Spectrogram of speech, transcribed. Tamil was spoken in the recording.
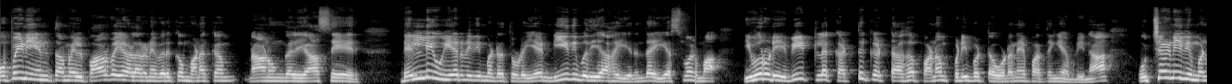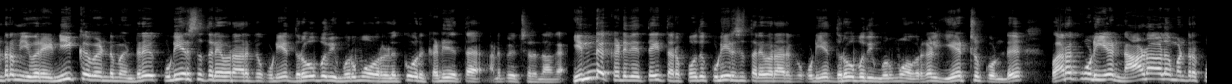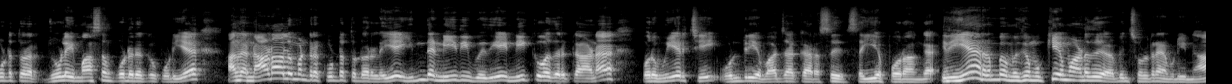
ஒப்பீனியன் தமிழ் பார்வையாளர் அனைவருக்கும் வணக்கம். நான் உங்கள் யாசேர். டெல்லி உயர்நீதிமன்றத்துடைய நீதிபதியாக இருந்த யஸ்வந்த் இவருடைய வீட்டில் கட்டுக்கட்டாக பணம் பிடிபட்ட உடனே பார்த்தீங்க அப்படின்னா உச்சநீதிமன்றம் இவரை நீக்க வேண்டும் என்று குடியரசுத் தலைவராக இருக்கக்கூடிய திரௌபதி முர்மு அவர்களுக்கு ஒரு கடிதத்தை அனுப்பி வச்சிருந்தாங்க. இந்த கடிதத்தை தற்போது குடியரசுத் தலைவராக இருக்கக்கூடிய திரௌபதி முர்மு அவர்கள் ஏற்றுக்கொண்டு வரக்கூடிய நாடாளுமன்ற கூட்டத்தொடர் ஜூலை மாதம் கூட இருக்கக்கூடிய அந்த நாடாளுமன்ற கூட்டத்தொடரிலேயே இந்த நீதிபதியை நீக்குவதற்கான ஒரு முயற்சியை ஒன்றிய பாஜக அரசு செய்ய போறாங்க. இது ஏன் ரொம்ப மிக முக்கியமானது அப்படின்னு சொல்றேன் அப்படின்னா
